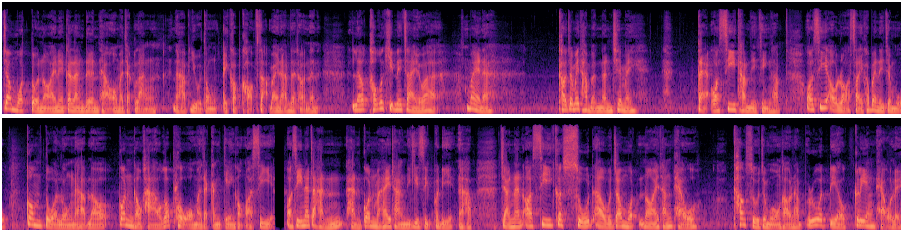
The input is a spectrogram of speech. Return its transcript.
เจ้ามดตัวน้อยเนี่ยกำลังเดินแถวออกมาจากหลังนะครับ อยู่ตรงไอ้ขอบขอบสระว่ายน้ำแต่แถวนั้น แล้วเขาก็คิดในใจว่าไม่นะ เขาจะไม่ทำแบบนั้นใช่ไหม แต่ออซซี่ทำจริงๆครับออซซี่เอาหลอดใส่เข้าไปในจมูก ก้มตัวลงนะครับ แล้วก้นขาวๆก็โผล่ออกมาจากกางเกงของออซซี่ออซซี่น่าจะหันหันก้นมาให้ทางนิกิซิกพอดีนะครับ จากนั้นออซซี่ก็ซูดเอาเจ้ามดน้อยทั้งแถว เข้าสู่จมูกของเขาครับ รวดเดียวเกลี้ยงแถวเลย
